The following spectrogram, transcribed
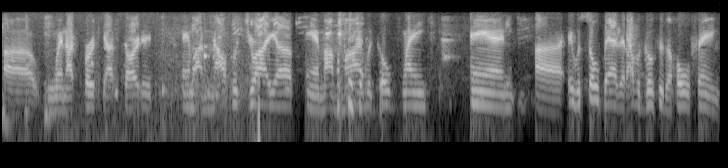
uh, when I first got started, and my mouth would dry up, and my mind would go blank, and uh, it was so bad that I would go through the whole thing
